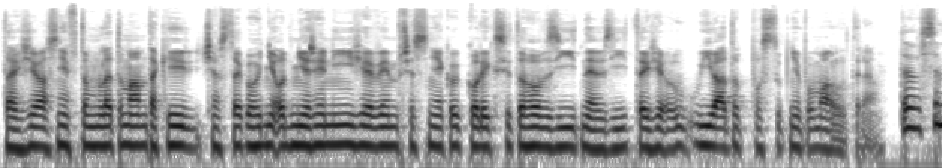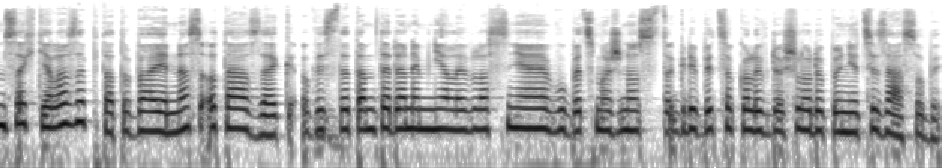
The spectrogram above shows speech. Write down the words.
takže vlastně v tomhle to mám taky často jako hodně odměřený, že vím přesně jako kolik si toho vzít, nevzít, takže ubývá to postupně pomalu teda. To jsem se chtěla zeptat, to byla jedna z otázek. Vy jste tam teda neměli vlastně vůbec možnost, kdyby cokoliv došlo, doplnit si zásoby.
